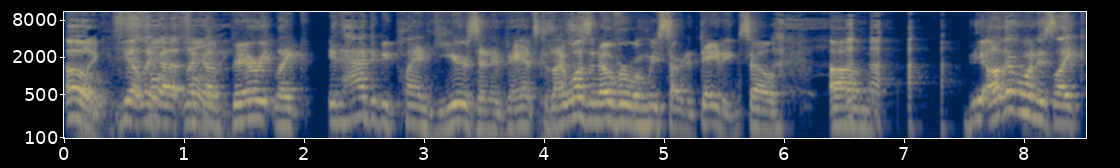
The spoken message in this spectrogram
Oh like, yeah, like a like a very like it had to be planned years in advance because I wasn't over when we started dating. So um the other one is like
